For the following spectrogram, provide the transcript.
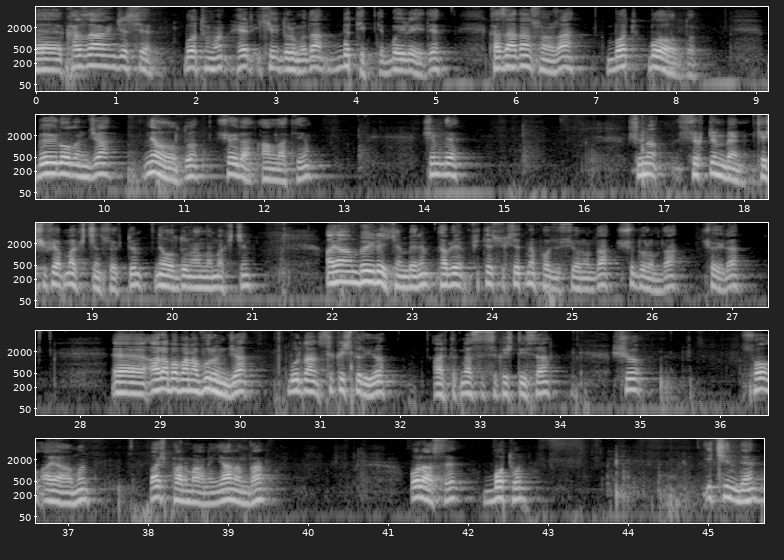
e, kaza öncesi botumun her iki durumu da bu tipti, böyleydi. Kazadan sonra bot bu oldu. Böyle olunca ne oldu? Şöyle anlatayım. Şimdi şunu söktüm ben. Keşif yapmak için söktüm. Ne olduğunu anlamak için. Ayağım böyleyken benim tabi vites yükseltme pozisyonunda şu durumda şöyle. Ee, araba bana vurunca buradan sıkıştırıyor. Artık nasıl sıkıştıysa şu sol ayağımın baş parmağının yanından orası botun içinden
